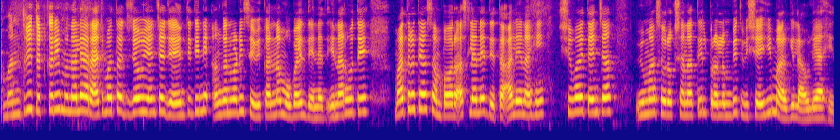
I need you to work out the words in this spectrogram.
मंत्री तटकरे म्हणाल्या राजमाता जिजाऊ यांच्या जयंतीदिनी अंगणवाडी सेविकांना मोबाईल देण्यात येणार होते. मात्र त्या संपावर असल्याने देता आले नाही. शिवाय त्यांच्या विमा संरक्षणातील प्रलंबित विषयही मार्गी लावले आहेत.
